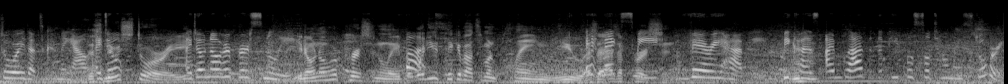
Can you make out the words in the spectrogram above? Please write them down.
story that's coming out. this I new story. I don't know her personally. You don't know her personally, but, what do you think about someone playing you as, it a, as makes a person? Mm-hmm. me very happy because I'm glad that the people still tell my story.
